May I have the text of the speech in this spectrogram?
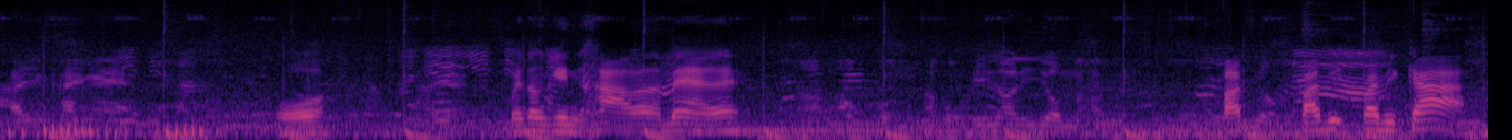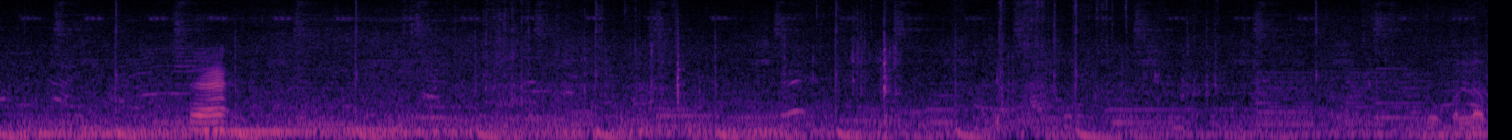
ใครใครไงโอ้ไม่ต้องกินข้าวแล้วล่ะแม่เลยเอาผมเอาผมที่ยอดนิยมอะครับปาปาปิปาปิก้าใช่ไหมดูมันเริ่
